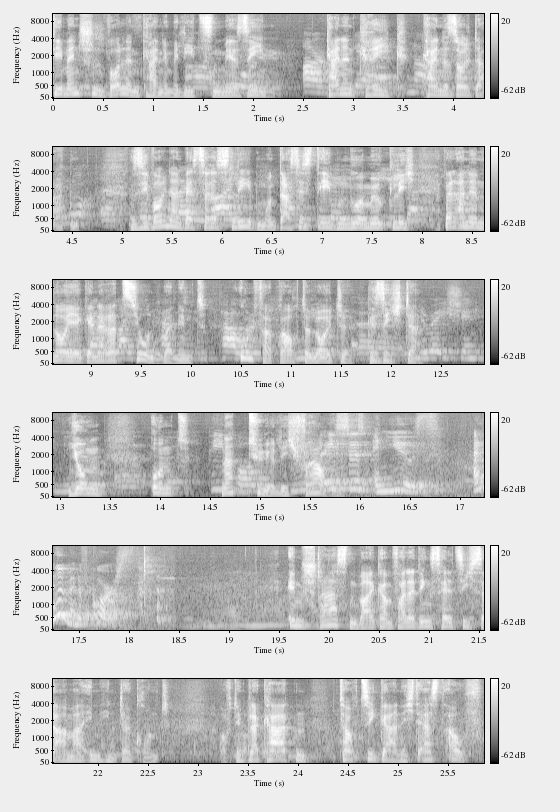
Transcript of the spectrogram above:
Die Menschen wollen keine Milizen mehr sehen, keinen Krieg, keine Soldaten. Sie wollen ein besseres Leben und das ist eben nur möglich, wenn eine neue Generation übernimmt. Unverbrauchte Leute, Gesichter, jung und natürlich Frauen. Im Straßenwahlkampf allerdings hält sich Sama im Hintergrund. Auf den Plakaten taucht sie gar nicht erst auf.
